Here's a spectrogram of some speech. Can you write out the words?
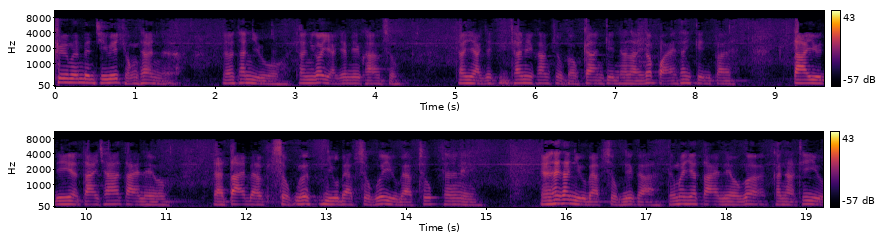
คือมันเป็นชีวิตของท่านนะแล้วท่านอยู่ท่านก็อยากจะมีความสุข ถ้าอยากจะท่านมีความสุขกับการกินอะไร ก็ปล่อยให้ท่านกินไป ตายอยู่ดีตายช้าตายเร็ว แต่ตายแบบสุขหรืออยู่แบบสุขหรืออยู่แบบทุกข์เท่านั้นเอง งั้นให้ท่านอยู่แบบสุขดีกว่า ถึงแม้จะตายเร็วก็ขณะที่อยู่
